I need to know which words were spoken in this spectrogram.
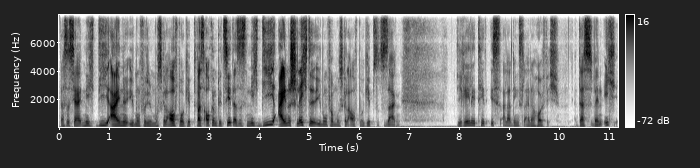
dass es ja nicht die eine Übung für den Muskelaufbau gibt, was auch impliziert, dass es nicht die eine schlechte Übung für Muskelaufbau gibt, sozusagen. Die Realität ist allerdings leider häufig, dass wenn ich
